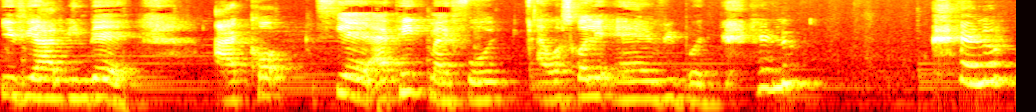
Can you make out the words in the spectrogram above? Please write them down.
if you had been there. I called see I picked my phone. I was calling everybody. Hello? Hello?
